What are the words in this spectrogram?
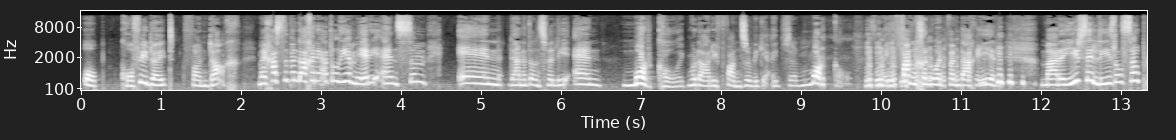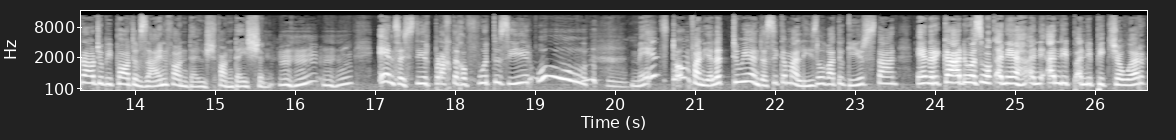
op Coffee Date vandag. My gaste vandag in die ateljee Mary Ann Sim en dan het ons vir Lee Ann Morkel. Ek moet daardie van so 'n bietjie uitse. Morkel. Dis my vangenoot vandag hier. Maar hier sê Liesel so proud to be part of Zion Foundation. Foundation. Mhm, mm mhm. Mm en sy stuur pragtige foto's hier. Ooh. Mens dom van julle twee en dis seker maar Liesel wat ook hier staan en Ricardo is ook in die in in die in die picture work.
